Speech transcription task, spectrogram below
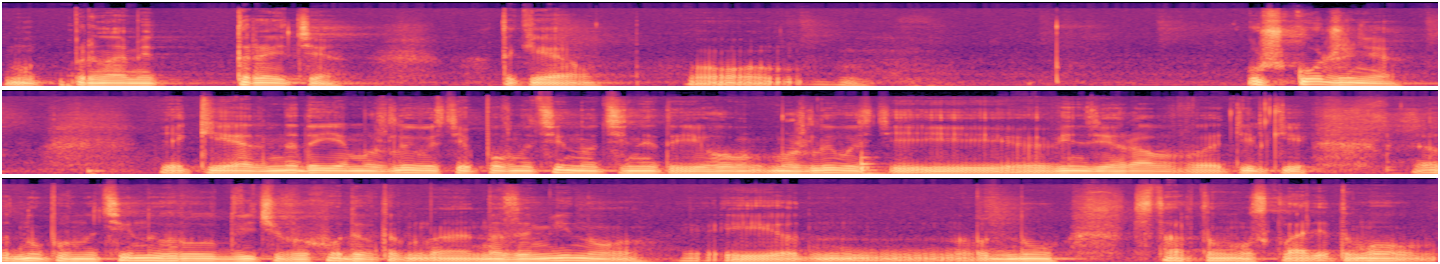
ну, принаймні третє таке о, ушкодження, яке не дає можливості повноцінно оцінити його можливості. І він зіграв тільки одну повноцінну гру, двічі виходив там на, на заміну і од- одну в стартовому складі. Тому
